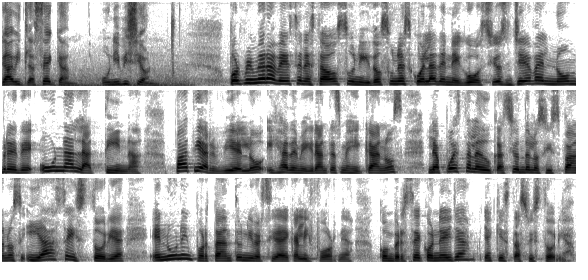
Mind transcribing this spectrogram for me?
Gaby Tlaseca, Univisión. Por primera vez en Estados Unidos, una escuela de negocios lleva el nombre de una latina. Patti Arbielo, hija de migrantes mexicanos, le apuesta a la educación de los hispanos y hace historia en una importante universidad de California. Conversé con ella y aquí está su historia.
